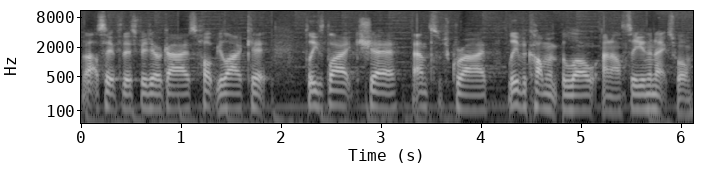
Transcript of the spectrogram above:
That's it for this video guys, hope you like it. Please like, share and subscribe, leave a comment below and I'll see you in the next one.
